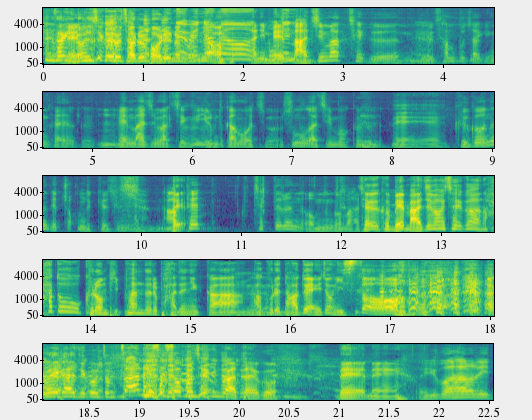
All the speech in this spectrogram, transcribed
항상 맨- 이런 식으로 저를 버리는군요. 왜냐면 아니 모든 맨 마지막 책은 네. 그 3부작인가요? 그 음. 맨 마지막 책 음. 이름도 까먹었지만 20가지 뭐그 네. 그거는 그 조금 느껴지는 거. 네. 앞에 책들은 없는 거 맞아요. 제가 그 맨 마지막 책은 하도 그런 비판들을 받으니까 음. 아 그래 나도 애정 있어 라고 해가지고 좀 짠해서 써본 책인 것 같아요. 그 네네 유발 하라리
